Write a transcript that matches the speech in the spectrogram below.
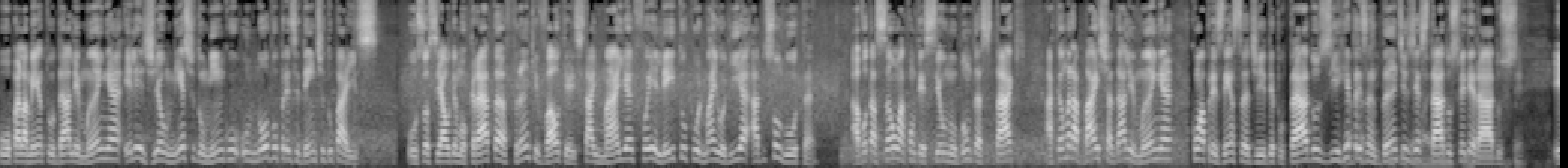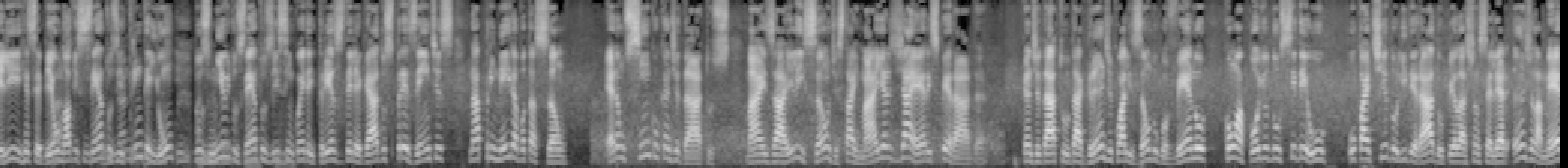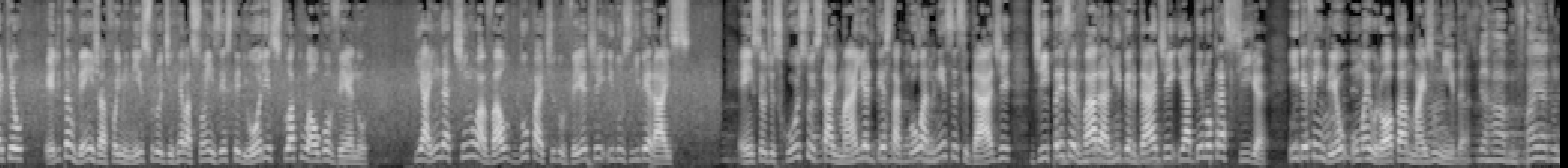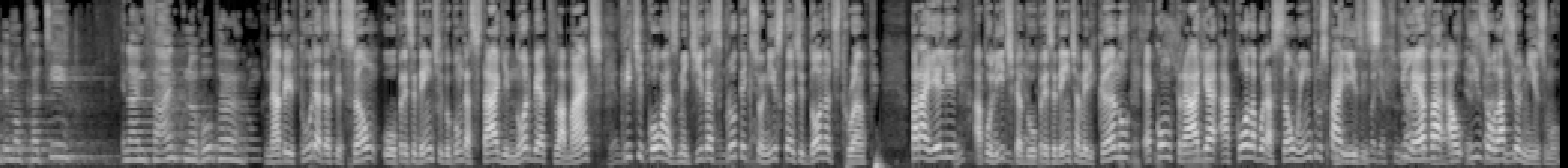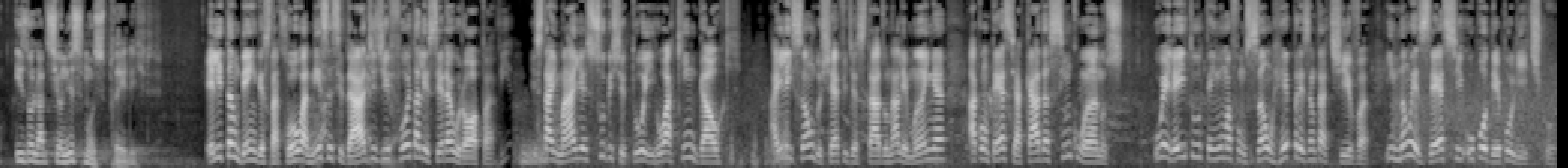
O parlamento da Alemanha elegeu neste domingo o novo presidente do país. O social-democrata Frank-Walter Steinmeier foi eleito por maioria absoluta. A votação aconteceu no Bundestag, a Câmara Baixa da Alemanha, com a presença de deputados e representantes de estados federados. Ele recebeu 931 dos 1.253 delegados presentes na primeira votação. Eram cinco candidatos, mas a eleição de Steinmeier já era esperada. Candidato da grande coalizão do governo, com apoio do CDU, o partido liderado pela chanceler Angela Merkel, ele também já foi ministro de Relações Exteriores do atual governo. E ainda tinha o aval do Partido Verde e dos liberais. Em seu discurso, Steinmeier destacou a necessidade de preservar a liberdade e a democracia e defendeu uma Europa mais unida. Na abertura da sessão, o presidente do Bundestag, Norbert Lammert, criticou as medidas protecionistas de Donald Trump. Para ele, a política do presidente americano é contrária à colaboração entre os países e leva ao isolacionismo. Ele também destacou a necessidade de fortalecer a Europa. Steinmeier substitui Joachim Gauck. A eleição do chefe de Estado na Alemanha acontece a cada cinco anos. O eleito tem uma função representativa e não exerce o poder político.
